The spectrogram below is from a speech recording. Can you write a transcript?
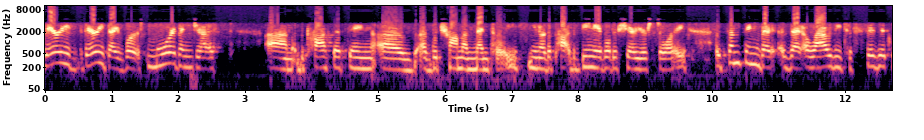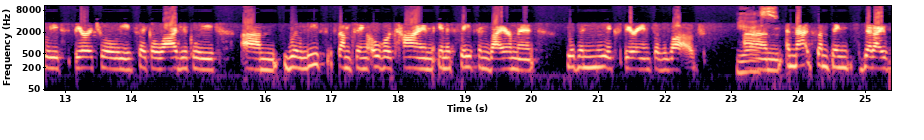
very, very diverse, more than just um, the processing of, of the trauma mentally, you know, the, the being able to share your story, but something that, that allows you to physically, spiritually, psychologically um, release something over time in a safe environment with a new experience of love. Yes. Um, and that's something that I,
